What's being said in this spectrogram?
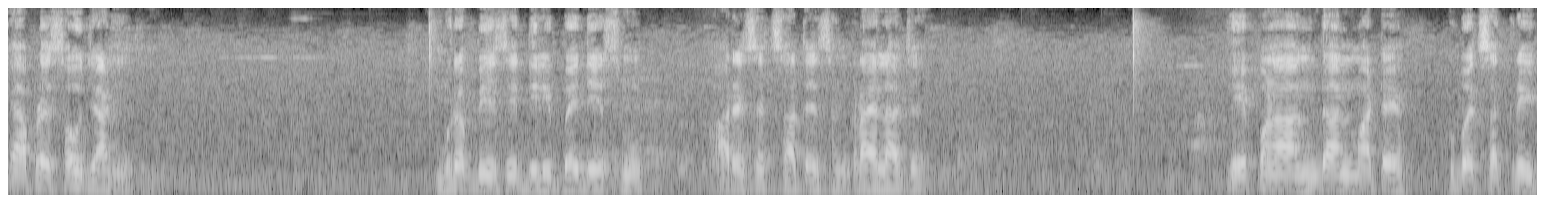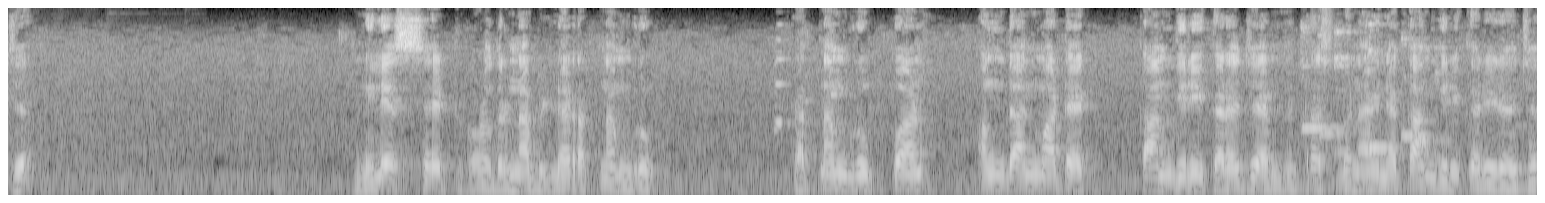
એ આપણે સૌ જાણીએ છીએ. મુરબ્બી શ્રી દિલીપભાઈ દેશમુખ આરએસએસ સાથે સંકળાયેલા છે. એ પણ આ અંગદાન માટે ખૂબ જ સક્રિય છે. નિલેશ શેઠ વડોદરાના builder Ratnam group Ratnam group પણ અંગદાન માટે કામગીરી કરે છે. એમને ટ્રસ્ટ બનાવીને કામગીરી કરી રહ્યો છે.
